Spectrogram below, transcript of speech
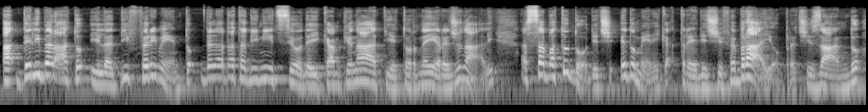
ha deliberato il differimento della data di inizio dei campionati e tornei regionali a sabato 12 e domenica 13 febbraio, precisando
